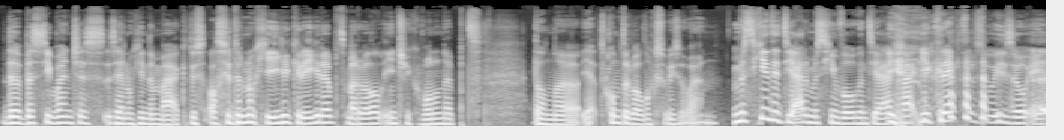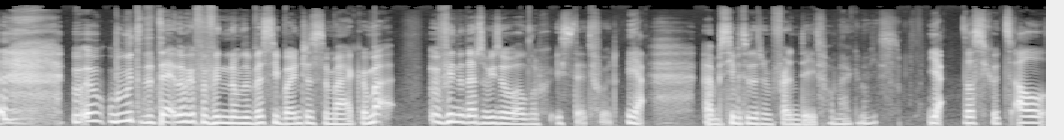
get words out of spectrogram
De bestiebandjes zijn nog in de maak. Dus als je er nog geen gekregen hebt, maar wel al eentje gewonnen hebt, dan uh, ja, het komt er wel nog sowieso aan. Misschien dit jaar, misschien volgend jaar. Maar je krijgt er sowieso één. We, we, moeten de tijd nog even vinden om de bestiebandjes te maken. Maar we vinden daar sowieso wel nog eens tijd voor. Ja. Uh, misschien moeten we er een friend date van maken nog eens. Ja, dat is goed. Al,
